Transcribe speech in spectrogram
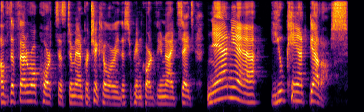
of the federal court system and particularly the Supreme Court of the United States. Nya, nya, you can't get us.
